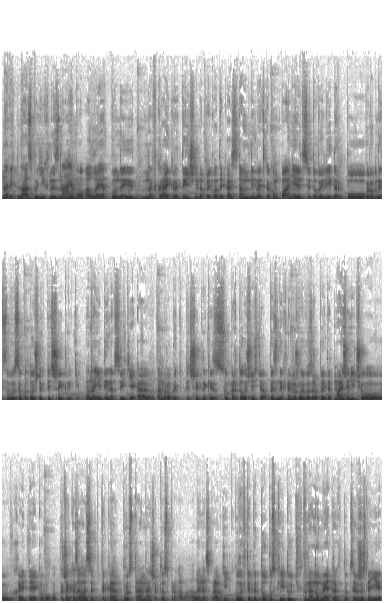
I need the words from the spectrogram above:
навіть назви їх не не знаємо, але вони на вкрай критичні. Наприклад, якась там німецька компанія, світовий лідер по виробництву високоточних підшипників. Вона єдина в світі, яка там робить підшипники з суперточністю, а без них неможливо зробити майже нічого хай-текового. Хоча казалася б така проста, начебто, справа. Але насправді, коли в тебе допуски йдуть в нанометрах, то це вже стає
